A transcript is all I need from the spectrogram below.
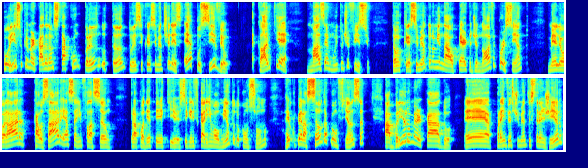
Por isso que o mercado não está comprando tanto esse crescimento chinês. É possível? É claro que é, mas é muito difícil. Então, crescimento nominal perto de 9%, melhorar, causar essa inflação para poder ter que significaria um aumento do consumo, recuperação da confiança, abrir o mercado é, para investimento estrangeiro,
